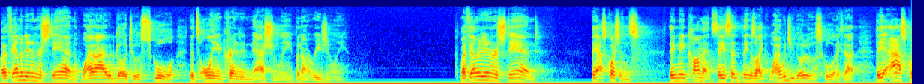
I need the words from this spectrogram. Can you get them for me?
My family didn't understand why I would go to a school that's only accredited nationally but not regionally. My family didn't understand. They asked questions. They made comments. They said things like, Why would you go to a school like that? They asked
